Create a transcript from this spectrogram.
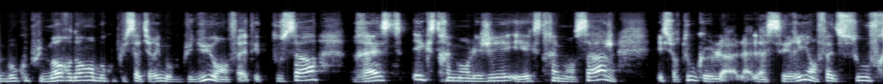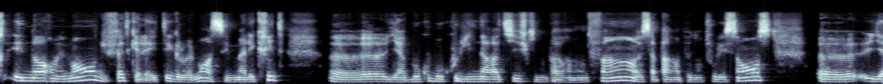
beaucoup plus mordant, beaucoup plus satirique, beaucoup plus dur en fait. Et tout ça reste extrêmement léger et extrêmement sage. Et surtout que la, la, la série en fait souffre énormément du fait qu'elle a été globalement assez mal écrite. Euh, Il y a beaucoup beaucoup de lignes narratives qui n'ont pas vraiment de fin. euh, Ça part un peu dans tous les sens. Euh, Il y y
